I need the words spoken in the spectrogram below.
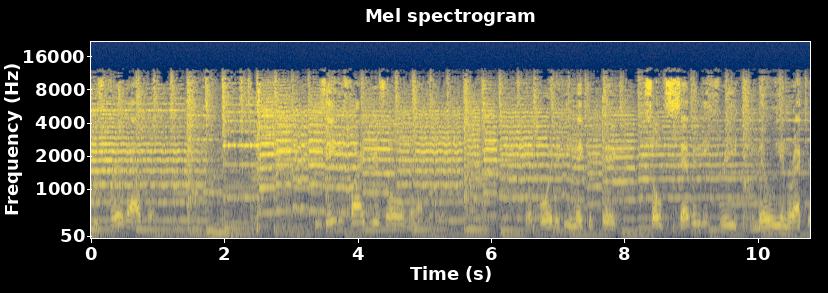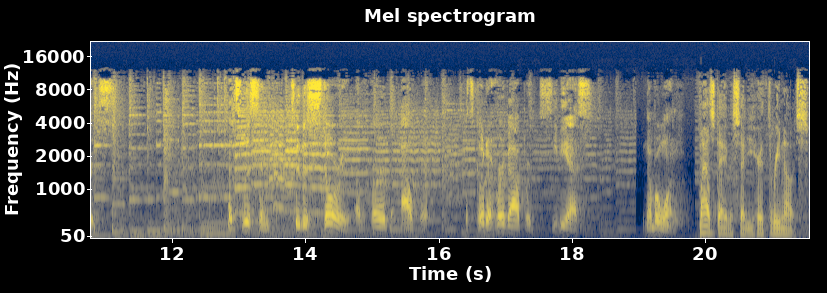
is Herb Alpert. He's 85 years old now. Well, boy, did he make it big. Sold 73 million records. Let's listen to the story of Herb Alpert. Let's go to Herb Alpert, CBS, number one. Miles Davis said you hear three notes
